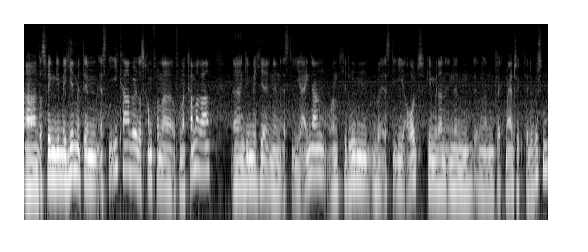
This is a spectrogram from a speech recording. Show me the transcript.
Äh, deswegen gehen wir hier mit dem SDI-Kabel, das kommt von der, von der Kamera, äh, gehen wir hier in den SDI-Eingang und hier drüben über SDI-Out gehen wir dann in den, in den Blackmagic Television.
